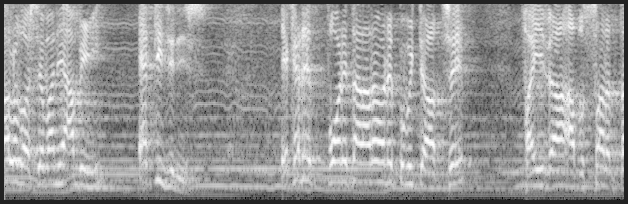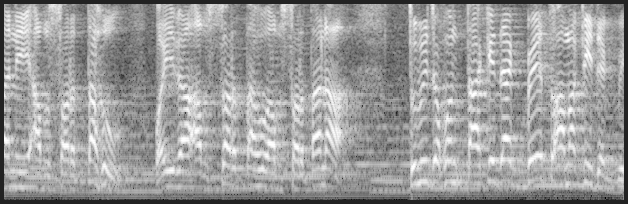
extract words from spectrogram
ভালোবাসে মানে আমি, একই জিনিস। এখানে পরে তার আরও অনেক কবিতা আছে। ফাইদা আবসার তানি আবসার তাহু ওইদা আবসার তাহু আবসার তানা তুমি যখন তাকে দেখবে তো আমাকেই দেখবে।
